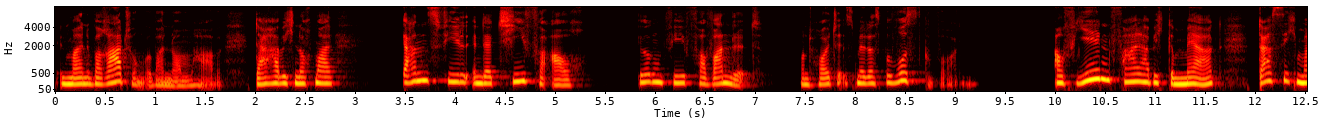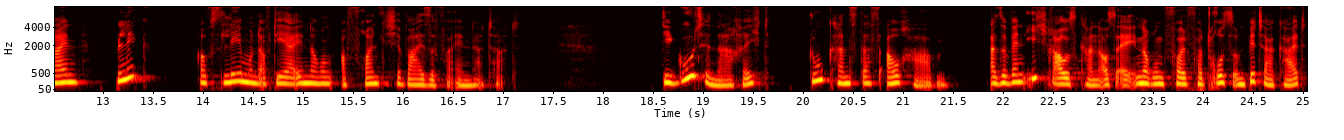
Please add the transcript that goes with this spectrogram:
in meine Beratung übernommen habe. Da habe ich nochmal ganz viel in der Tiefe auch irgendwie verwandelt. Und heute ist mir das bewusst geworden. Auf jeden Fall habe ich gemerkt, dass sich mein Blick aufs Leben und auf die Erinnerung auf freundliche Weise verändert hat. Die gute Nachricht, du kannst das auch haben. Also wenn ich raus kann aus Erinnerung voll Verdruss und Bitterkeit,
